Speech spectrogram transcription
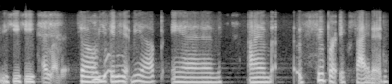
I love it. So you can hit me up, and I'm super excited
